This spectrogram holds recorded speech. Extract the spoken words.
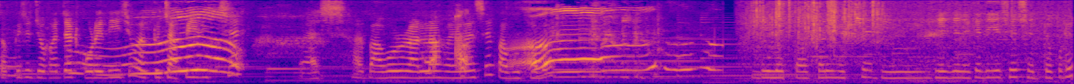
সব কিছু জোগাড়জাট করে দিয়েছি ও একটু চাপিয়ে দিচ্ছে। ব্যাস আর বাবুর রান্না হয়ে গেছে বাবু খাবার ডিমের তরকারি হচ্ছে ডিম ভেজে রেখে দিয়েছে সেদ্ধ করে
